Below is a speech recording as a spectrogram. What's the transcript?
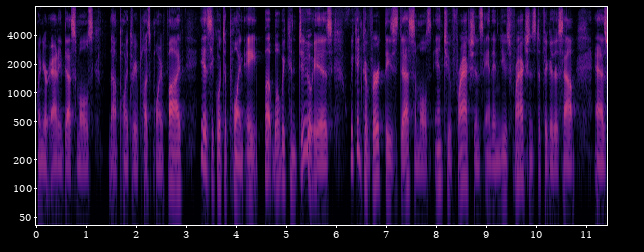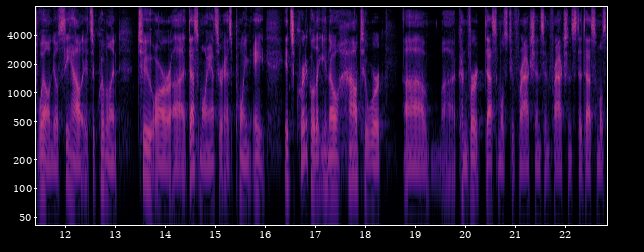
when you're adding decimals. Now, 0.3 plus 0.5 is equal to 0.8. But what we can do is we can convert these decimals into fractions and then use fractions to figure this out as well. And you'll see how it's equivalent to our uh, decimal answer as 0.8. It's critical that you know how to work uh, uh, convert decimals to fractions and fractions to decimals.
